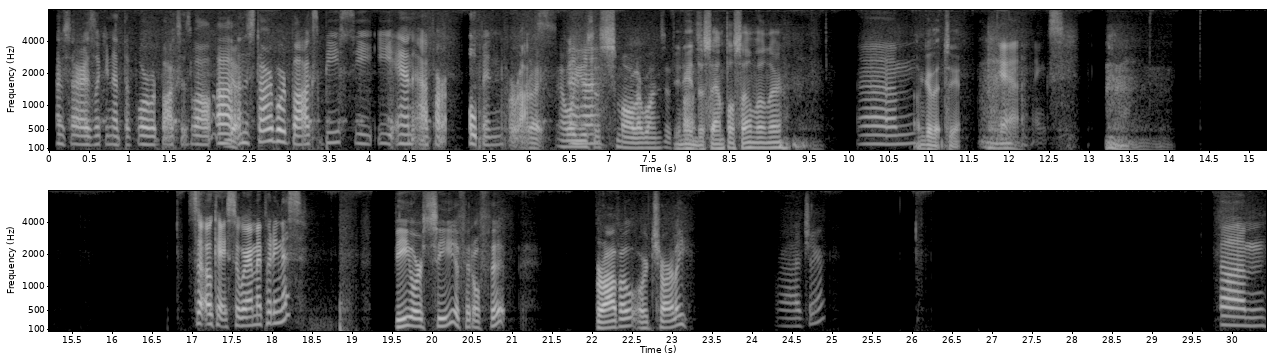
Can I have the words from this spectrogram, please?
I'm sorry, I was looking at the forward box as well. Uh, Yeah. On the starboard box, B, C, E, and F are open for rocks. Right, and we'll use Uh-huh. the smaller ones if you need the possible. sample salvo there? Um, I'll give it to you. yeah, thanks. So, okay, so where am I putting this? B or C if it'll fit. Bravo or Charlie. Roger. Um,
